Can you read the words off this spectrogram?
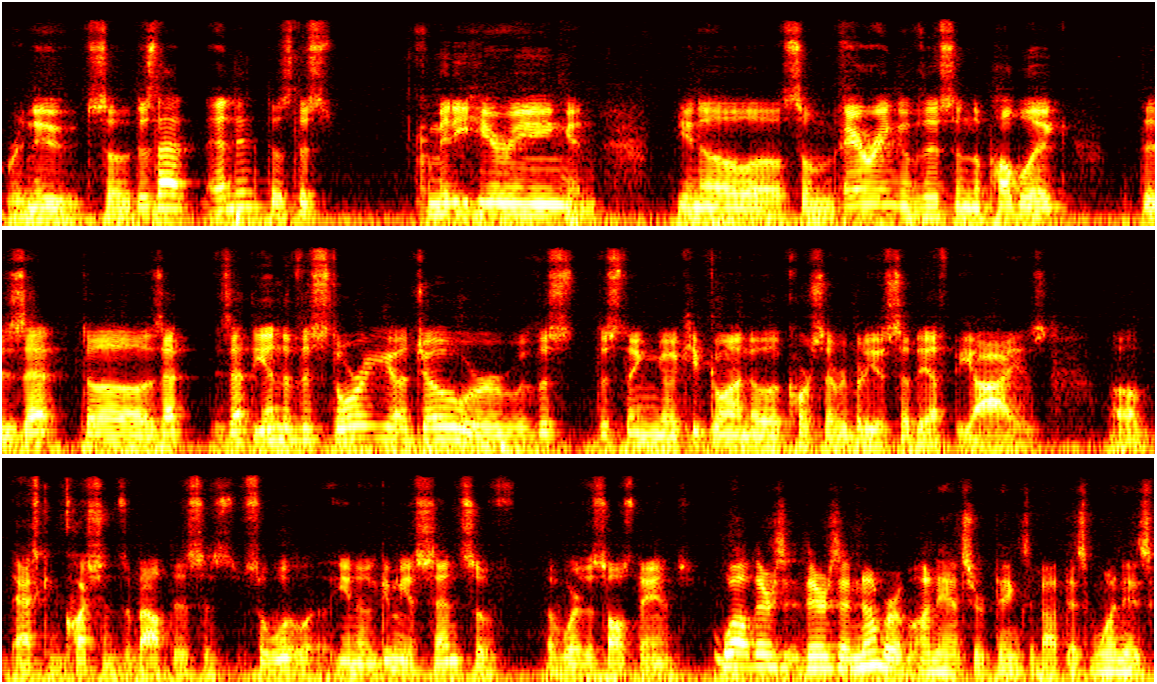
renewed. So does that end it? Does this committee hearing and you know uh, some airing of this in the public is that uh, is that is that the end of this story, uh, Joe, or will this this thing uh, keep going? I know, of course, everybody has said the FBI is um, asking questions about this. Is so what, you know? Give me a sense of, of where this all stands. Well, there's there's a number of unanswered things about this. One is,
